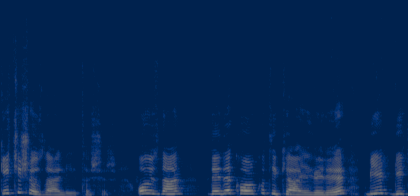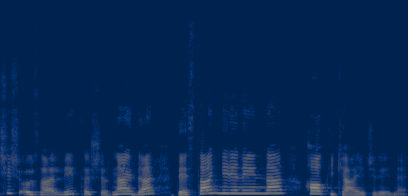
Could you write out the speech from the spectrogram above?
geçiş özelliği taşır. O yüzden Dede Korkut hikayeleri bir geçiş özelliği taşır. Nereden? Destan geleneğinden halk hikayeciliğine.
